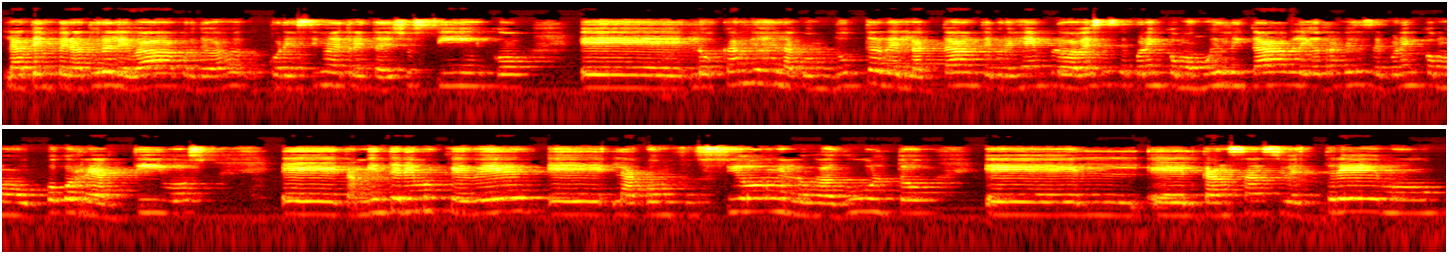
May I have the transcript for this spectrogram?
la temperatura elevada por debajo, por encima de 38.5, eh, los cambios en la conducta del lactante, por ejemplo, a veces se ponen como muy irritables y otras veces se ponen como poco reactivos. Eh, también tenemos que ver eh, la confusión en los adultos, el, cansancio extremo,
